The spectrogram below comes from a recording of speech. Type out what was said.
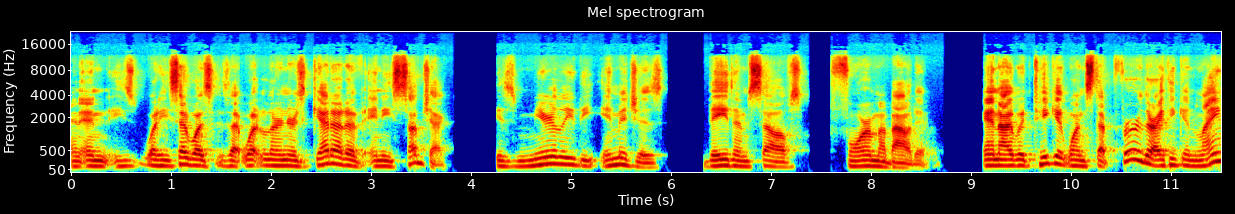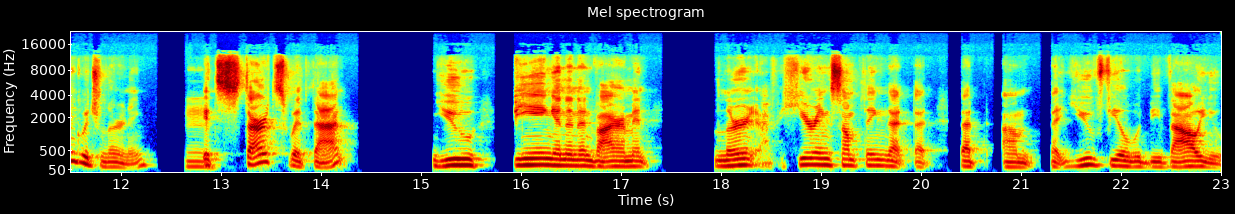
And and he's what he said was is that what learners get out of any subject is merely the images they themselves form about it. And I would take it one step further. I think in language learning, Mm. it starts with that you being in an environment learn hearing something that that that um, that you feel would be value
